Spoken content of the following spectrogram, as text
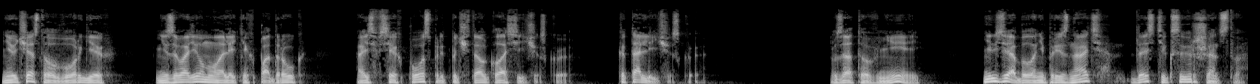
Не участвовал в оргиях, не заводил малолетних подруг, а из всех поз предпочитал классическую, католическую. Зато в ней, нельзя было не признать, достиг совершенства.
